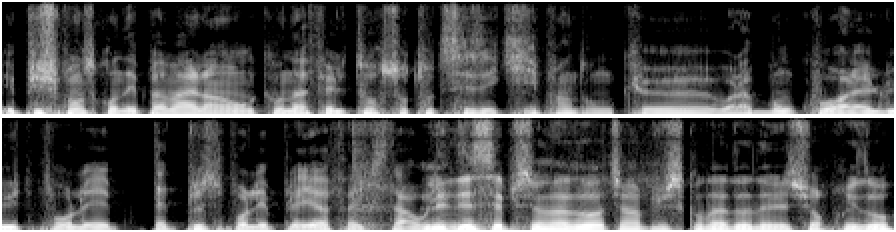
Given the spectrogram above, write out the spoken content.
Et puis je pense qu'on est pas mal, hein, qu'on a fait le tour sur toutes ces équipes. hein. Donc euh, voilà, bon cours à la lutte pour les, peut-être plus pour les playoffs avec Star Wars. Les déceptionados, tiens, puisqu'on a donné les surprisos.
